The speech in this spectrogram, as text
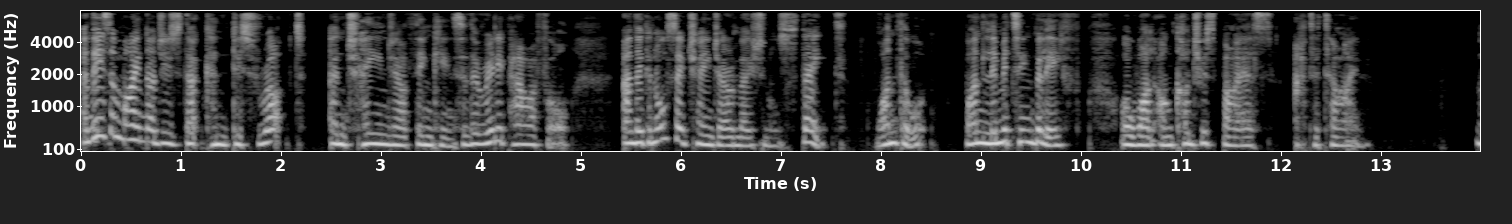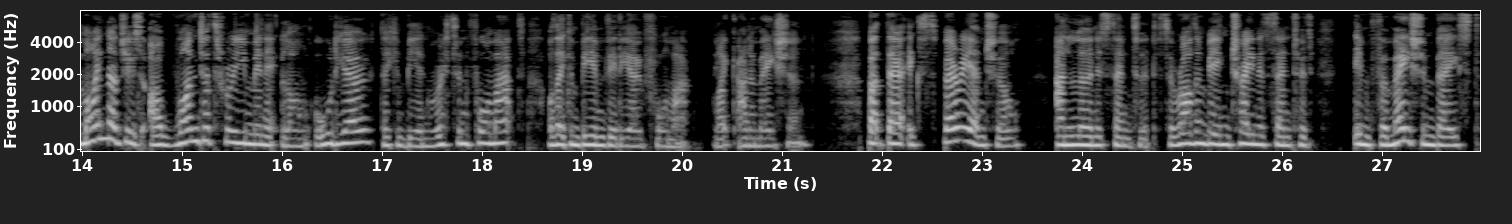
And these are mind nudges that can disrupt and change our thinking, so they're really powerful. And they can also change our emotional state. One thought one limiting belief, or one unconscious bias at a time. Mind nudges are one to three minute long audio. They can be in written format or they can be in video format, like animation. But they're experiential and learner centered. So rather than being trainer centered, information based,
